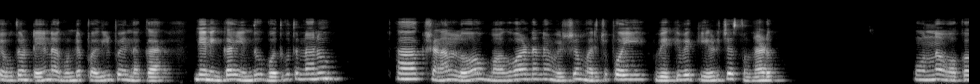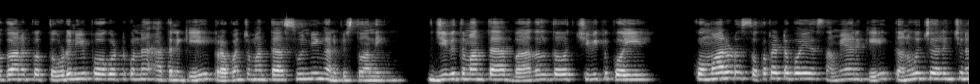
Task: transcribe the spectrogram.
చెబుతుంటే నా గుండె పగిలిపోయిందక్క. ఇంకా ఎందుకు బతుకుతున్నాను? ఆ క్షణంలో మగవాడన్న విషయం మర్చిపోయి వెక్కి వెక్కి ఏడిచేస్తున్నాడు. ఉన్న ఒక్కగానొక్క తోడుని పోగొట్టుకున్న అతనికి ప్రపంచమంతా శూన్యంగా అనిపిస్తోంది. జీవితమంతా బాధలతో చివికిపోయి కుమారుడు సుఖపెట్టబోయే సమయానికి తనువు చాలించిన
